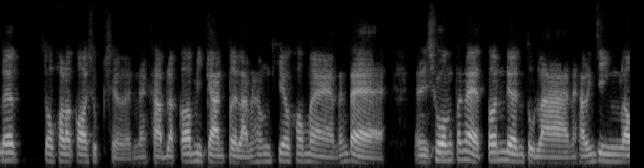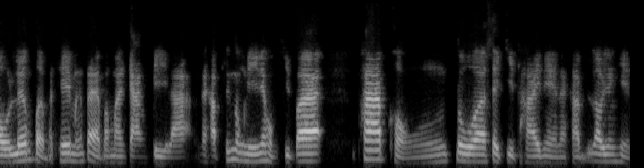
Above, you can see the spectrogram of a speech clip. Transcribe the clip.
เลิกตัวพรกฉุกเฉินนะครับ แล้วก็มีการเปิดรับนักท่องเที่ยวเข้ามา ตั้งแต่ในช่วงตั้งแต่ต้นเดือนตุลานะครับ จริงๆ เราเริ่มเปิดประเทศตั้งแต่ประมาณกลางปีแล้วนะครับ ซึ่งตรงนี้เนี่ยผมคิดว่าภาพของตัวเศรษฐกิจไทยเนี่ยนะครับเรายังเห็น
